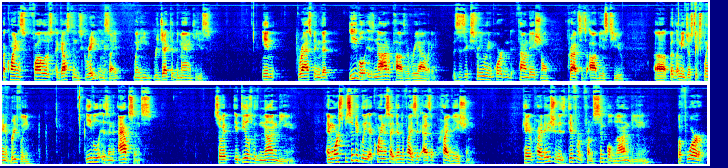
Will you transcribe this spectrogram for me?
Aquinas follows Augustine's great insight when he rejected the Manichees in grasping that evil is not a positive reality. This is extremely important, foundational. Perhaps it's obvious to you, uh, but let me just explain it briefly. Evil is an absence, so it, it deals with non being. And more specifically, Aquinas identifies it as a privation. Okay, a privation is different from simple non being. Before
